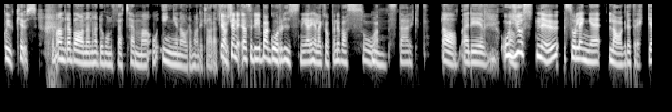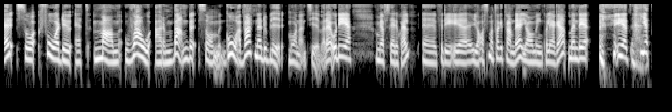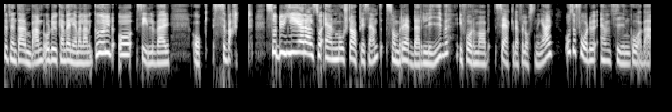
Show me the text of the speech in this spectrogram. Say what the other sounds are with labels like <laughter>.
sjukhus. De andra barnen hade hon fött hemma och ingen av dem hade klarat sig. Jag känner, alltså det bara går rysningar i hela kroppen. Det var så Mm. starkt. Ja, det... Och ja. just nu, så länge lagret räcker, så får du ett Mam Wow-armband som gåva när du blir månadsgivare. Och det är, om jag får säga det själv, Eh, för det är jag som har tagit fram det, jag och min kollega, men det <laughs> är ett jättefint armband och du kan välja mellan guld och silver och svart. Så du ger alltså en mors present som räddar liv i form av säkra förlossningar och så får du en fin gåva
